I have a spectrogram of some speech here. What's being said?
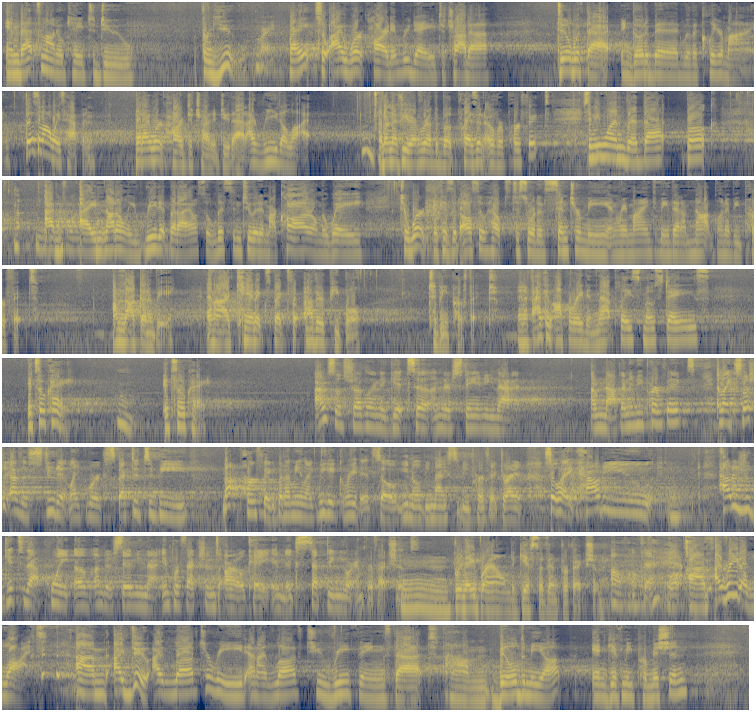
And that's not okay to do for you. Right. Right? So I work hard every day to try to deal with that and go to bed with a clear mind. Doesn't always happen, but I work hard to try to do that. I read a lot. I don't know if you've ever read the book Present Over Perfect. Has anyone read that book? I, I not only read it, but I also listen to it in my car on the way to work because it also helps to sort of center me and remind me that I'm not going to be perfect. I'm not going to be. And I can't expect for other people to be perfect. And if I can operate in that place most days, it's okay. It's okay. I'm still struggling to get to understanding that I'm not going to be perfect. And like especially as a student, like we're expected to be not perfect, but I mean like we get graded, so you know, it'd be nice to be perfect, right? So like how do you how did you get to that point of understanding that imperfections are okay and accepting your imperfections? Brene Brown, The Gifts of Imperfection. Oh, okay. Well, Um, I read a lot. Um, I do. I love to read, and I love to read things that um, build me up and give me permission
